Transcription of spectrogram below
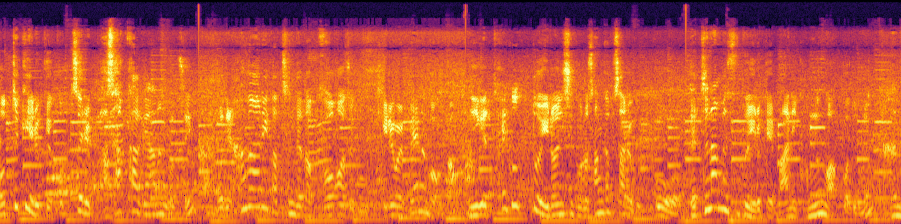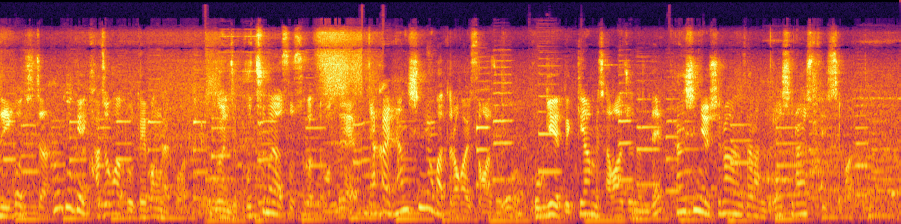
어떻게 이렇게 껍질을 바삭하게 하는 거지? 어디 항아리 같은 데다 구워가지고 기름을 빼는 건가? 이게 태국도 이런 식으로 삼겹살을 굽고 베트남에서도 이렇게 많이 굽는 것 같거든요? 근데 이건 진짜 한국에 가져가도 대박 날 것 같아요. 이건 이제 고추마요 소스 같은 건데 약간 향신료가 들어가 있어가지고 고기의 느끼함을 잡아주는데 향신료 싫어하는 사람들은 싫어할 수도 있을 것 같아요.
